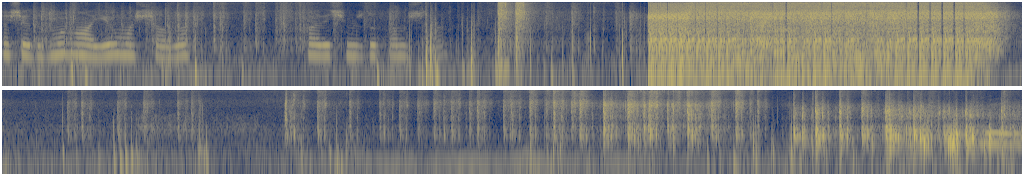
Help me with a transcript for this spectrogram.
Şaşırdık mı? Hayır maşallah. Kardeşimiz tutmamışlar. Buyurun.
